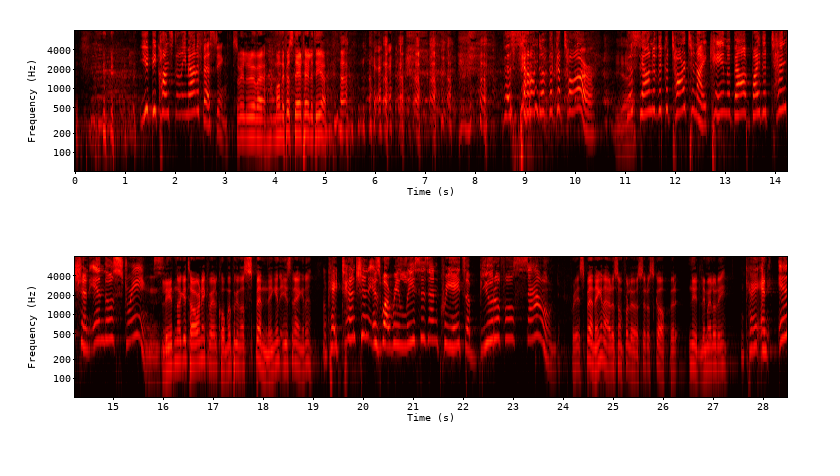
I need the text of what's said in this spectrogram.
you'd be constantly manifesting. så ville du være manifestert hele tida. The sound of the guitar. The sound of the guitar tonight came about by the tension in those strings. Lyden av gitaren i kveld kommer pga. spenningen i strengene. Okay, tension is what releases and creates a beautiful sound. Fordi spenningen er det som forløser og skaper nydelig melodi. Okay, and in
